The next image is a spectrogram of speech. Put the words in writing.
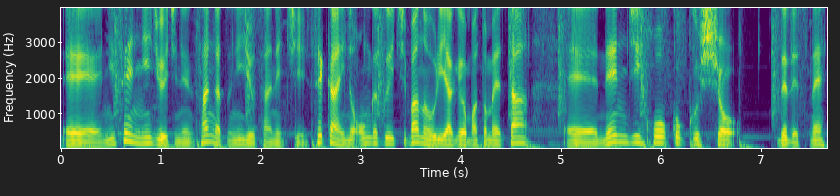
えー、2021年3月23日世界の音楽市場の売り上げをまとめた、えー、年次報告書でですね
